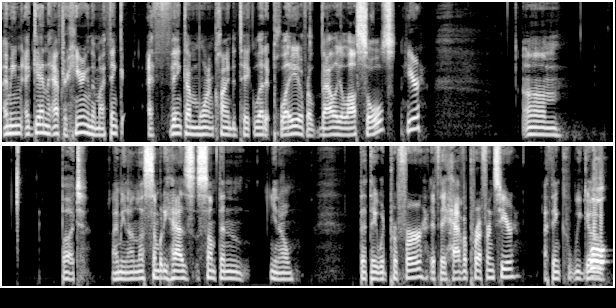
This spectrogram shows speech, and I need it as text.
I mean, again, after hearing them, I think I think I'm more inclined to take Let It Play over Valley of Lost Souls here. Um, but I mean, unless somebody has something, you know, that they would prefer, if they have a preference here, I think we go. Well,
